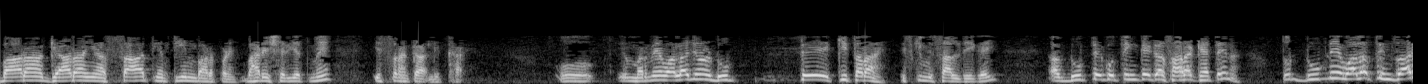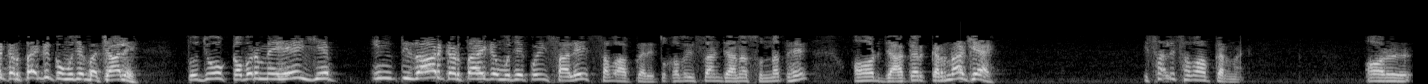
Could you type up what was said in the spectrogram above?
بارہ، گیارہ یا سات یا تین بار پڑھیں۔ بھاری شریعت میں اس طرح کا لکھا ہے۔ وہ مرنے والا جو نا ڈوبتے کی طرح ہے، اس کی مثال دی گئی۔ اب ڈوبتے کو تنکے کا سارا کہتے ہیں نا تو ڈوبنے والا تو انتظار کرتا ہے کہ کوئی مجھے بچا لے۔ تو جو قبر میں ہے، یہ انتظار کرتا ہے کہ مجھے کوئی سالے ثواب کرے۔ تو قبرستان جانا سنت ہے اور جا کر کرنا کیا ہے؟ سالے ثواب کرنا ہے۔ اور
